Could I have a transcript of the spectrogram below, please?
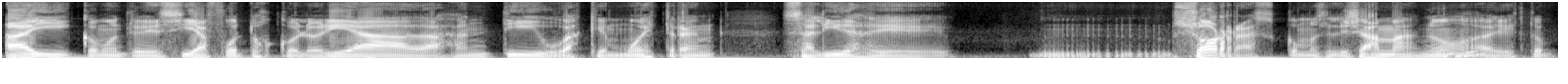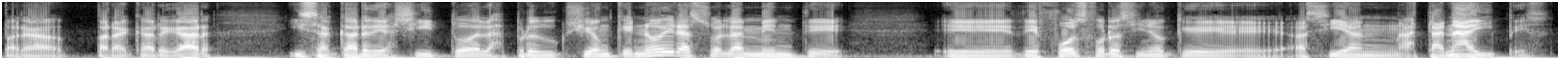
Hay, como te decía, fotos coloreadas, antiguas, que muestran salidas de mm, zorras, como se le llama, ¿no? A esto para, para cargar y sacar de allí toda la producción, que no era solamente eh, de fósforo, sino que hacían hasta naipes,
